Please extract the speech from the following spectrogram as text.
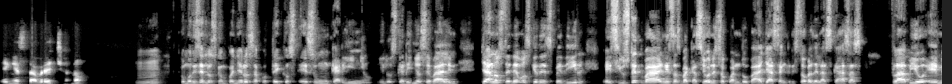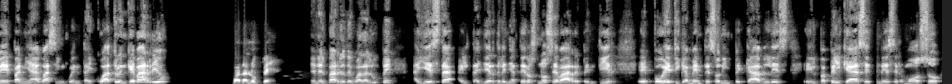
en esta brecha, ¿no? Mm, como dicen los compañeros zapotecos, es un cariño y los cariños se valen. Ya nos tenemos que despedir. Eh, si usted va en estas vacaciones o cuando vaya a San Cristóbal de las Casas, Flavio M. Paniagua 54, ¿en qué barrio? Guadalupe. En el barrio de Guadalupe. Ahí está el taller de leñateros, no se va a arrepentir, eh, poéticamente son impecables, el papel que hacen es hermoso,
